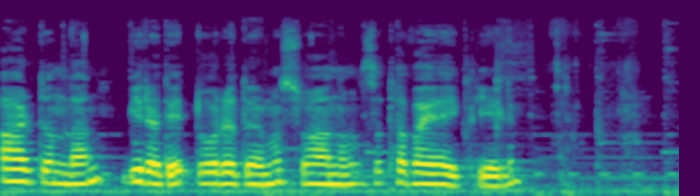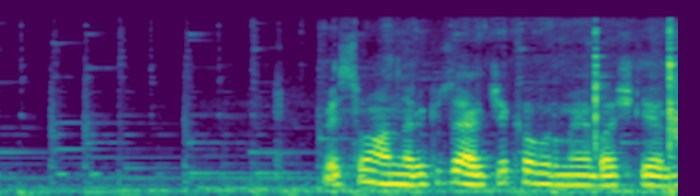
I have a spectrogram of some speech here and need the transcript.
Ardından bir adet doğradığımız soğanımızı tavaya ekleyelim. Ve soğanları güzelce kavurmaya başlayalım.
